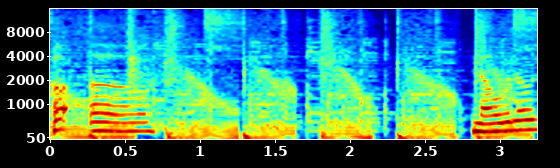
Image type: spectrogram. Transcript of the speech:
Uh-oh. No, no, no,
